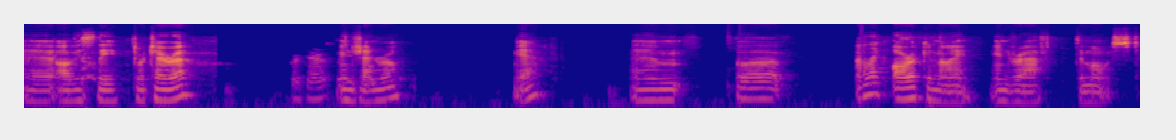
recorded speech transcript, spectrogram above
uh, obviously Torterra. Torterra's in general. Yeah. Um, but I like Arcanine in draft the most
